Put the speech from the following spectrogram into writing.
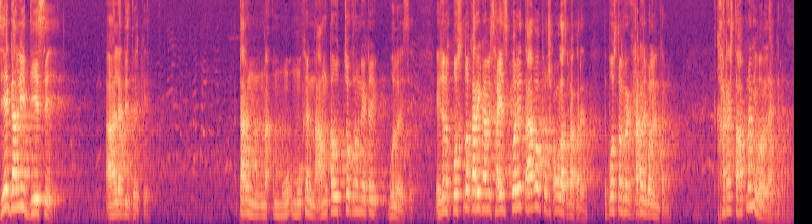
যে গালি দিয়েছে আহলাদিসদেরকে তার মুখের নামটা উচ্চকরণ এটাই ভুল হয়েছে। এই জন্য প্রশ্নকারীকে আমি সাইজ করে তাকেও সমালোচনা করেন। তো প্রশ্নকারীকে খাটাস বলেন কেন? খাটাস তো আপনাকে বলে লাগবে ভাই।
